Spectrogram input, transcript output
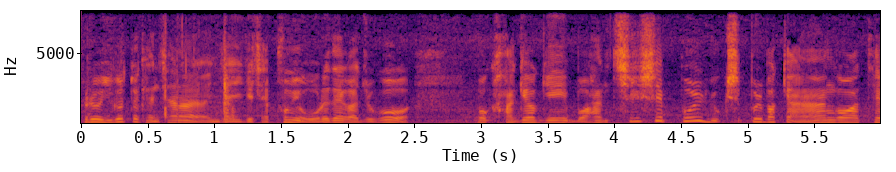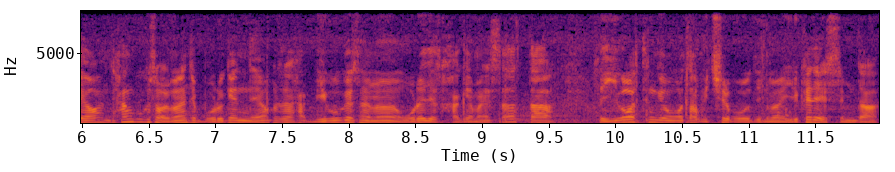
그리고 이것도 괜찮아요. 이제 이게 제품이 오래돼 가지고 뭐 가격이 뭐 한 70불, 60불 밖에 안 하는 것 같아요. 한국에서 얼마인지 모르겠네요. 그래서 하- 미국에서는 오래돼서 가격이 많이. 그래서 이거 같은 경우 딱 위치를 보여드리면 이렇게 되어 있습니다.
